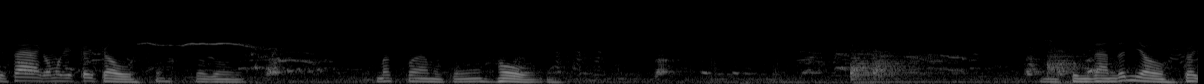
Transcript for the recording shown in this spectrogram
Đi xa có một cái cây cầu. Rồi, rồi bắc qua một cái hồ. Không gian rất nhiều cây.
